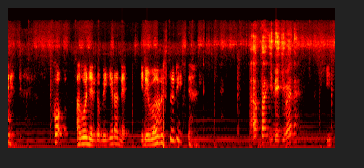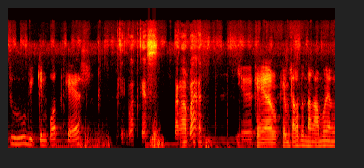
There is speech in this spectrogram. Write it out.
Kok aku jadi kepikiran deh, ide bagus tuh di Apa ide gimana? Itu bikin podcast. Bikin podcast. Tentang apaan? Ya kayak kayak misalkan tentang kamu yang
